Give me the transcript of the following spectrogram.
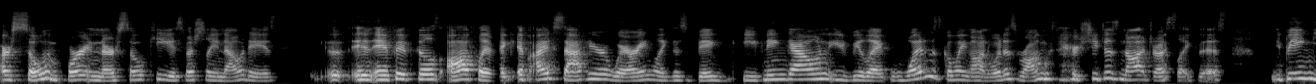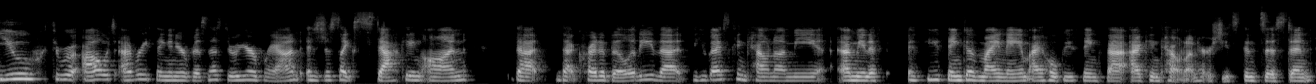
are so important, are so key, especially nowadays. Uh, and if it feels off, like, like if I sat here wearing like this big evening gown, you'd be like, "What is going on? What is wrong with her? She does not dress like this." Being you throughout everything in your business through your brand is just like stacking on that that credibility that you guys can count on me. I mean, if if you think of my name, I hope you think that I can count on her. She's consistent.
